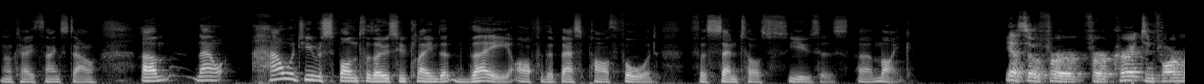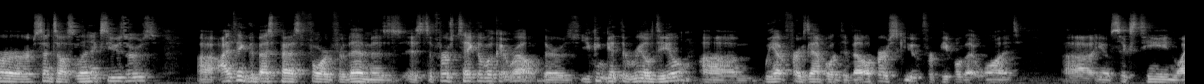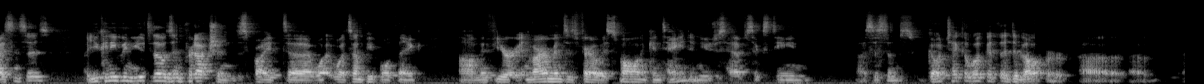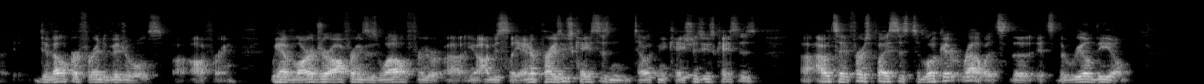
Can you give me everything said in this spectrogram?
Okay, thanks, Darrell. Um, now, how would you respond to those who claim that they offer the best path forward for CentOS users? Uh, Mike? Yeah, so for, for current and former CentOS Linux users, uh, I think the best path forward for them is is to first take a look at RHEL. There's you can get the real deal. Um, we have, for example, a developer SKU for people that want uh, you know 16 licenses. You can even use those in production, despite uh, what, what some people think. Um, if your environment is fairly small and contained and you just have 16 uh, systems, go take a look at the developer uh, uh developer for individuals uh, offering. We have larger offerings as well for uh, you know obviously enterprise use cases and telecommunications use cases. I would say first place is to look at RHEL. It's the it's the real deal.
